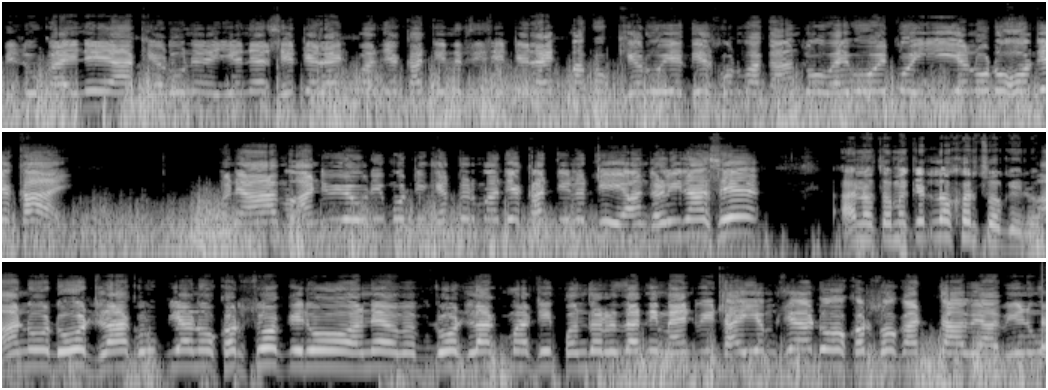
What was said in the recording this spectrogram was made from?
બીજું કાંઈ નહીં, આ ખેડૂને એને સેટેલાઇટમાં દેખાતી નથી. સેટેલાઇટમાં કોઈ ખેડૂએ બે છોડવા ગાંધો વાવ્યો હોય તો એ એનો ડોહો દેખાય. અને આ માંડવી એવડી મોટી ખેતરમાં દેખાતી નથી. આંધળીના છે. આનો તમે કેટલો ખર્ચો કર્યો? આનો દોઢ લાખ રૂપિયાનો ખર્ચો કર્યો અને દોઢ લાખમાંથી પંદર હજારની માંડવી થાય એમ છે. આડો ખર્ચો કાઢતા આવે આ વીણ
